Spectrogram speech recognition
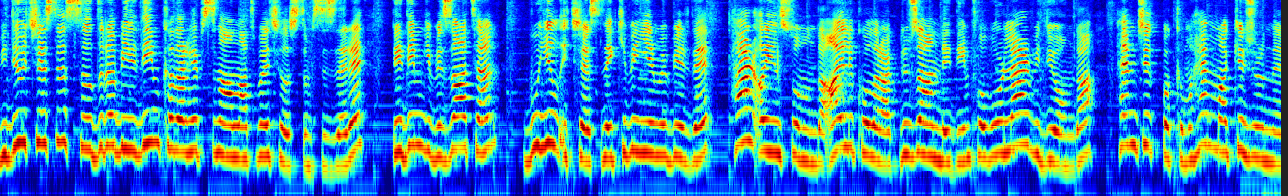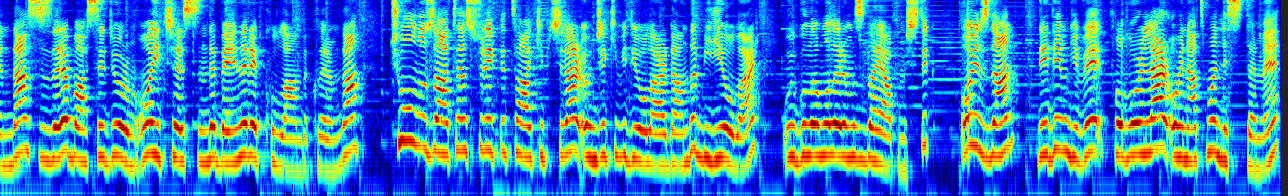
Video içerisinde sığdırabildiğim kadar hepsini anlatmaya çalıştım sizlere. Dediğim gibi zaten bu yıl içerisinde 2021'de her ayın sonunda aylık olarak düzenlediğim favoriler videomda hem cilt bakımı hem makyaj ürünlerinden sizlere bahsediyorum. O ay içerisinde beğenerek kullandıklarımdan. Çoğunu zaten sürekli takipçiler önceki videolardan da biliyorlar. Uygulamalarımızı da yapmıştık. O yüzden dediğim gibi favoriler oynatma listeme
